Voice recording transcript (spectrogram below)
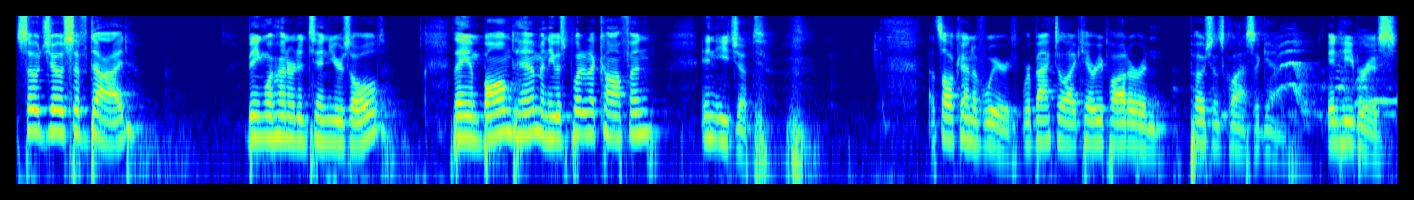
So Joseph died, being 110 years old. They embalmed him, and he was put in a coffin in Egypt. That's all kind of weird. We're back to like Harry Potter and potions class again in Hebrews.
